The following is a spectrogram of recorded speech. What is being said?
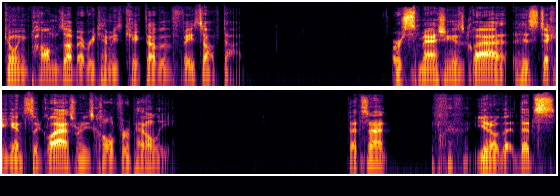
going palms up every time he's kicked out of the faceoff dot. Or smashing his glass his stick against the glass when he's called for a penalty. That's not you know that that's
